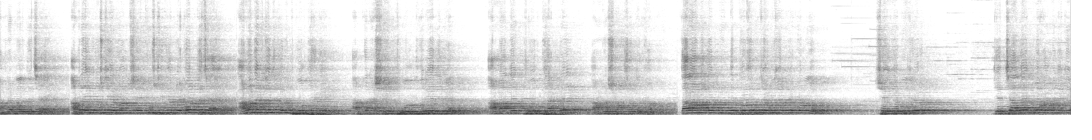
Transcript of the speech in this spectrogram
আমরা বলতে চাই, আমরা এই কুষ্টিয়ার মানুষের কুষ্টিকে আমরা করতে চাই। আমাদের যদি কোনো ভুল থাকে, আপনারা সেই ভুল ধরিয়ে দেবেন। আমাদের ভুল থাকলে আমরা সংশোধন হব। তারা আমাদের বিরুদ্ধে প্রথম যে অভিযোগটা করল, সেই অভিযোগ চালের লোক আমাদেরকে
